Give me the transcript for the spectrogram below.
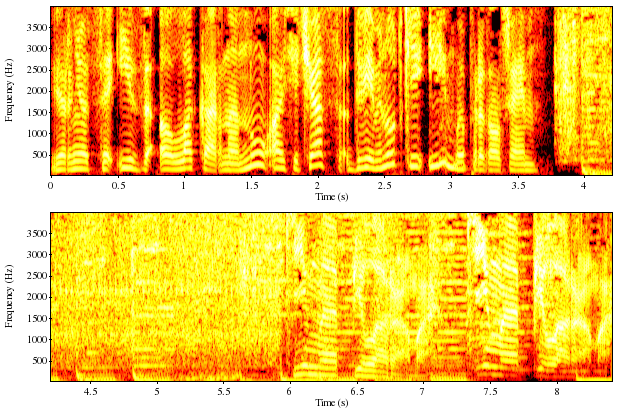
вернется из Лакарна. Ну, а сейчас две минутки, и мы продолжаем. Кинопилорама. Кинопилорама.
